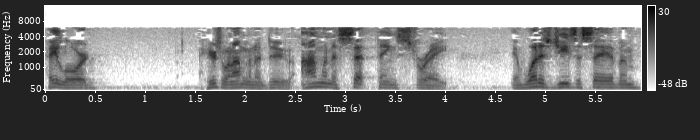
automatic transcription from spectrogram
Hey, Lord, here's what I'm going to do. I'm going to set things straight. And what does Jesus say of him?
